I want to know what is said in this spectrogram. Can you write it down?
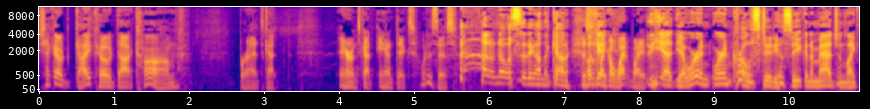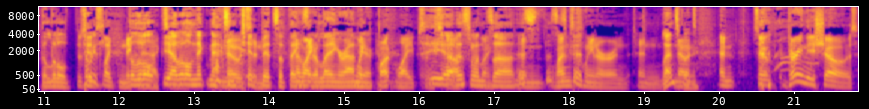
Check out geico.com. Brad's got Aaron's got antics. What is this? I don't know what's sitting on the counter. This okay. is like a wet wipe. Yeah, yeah, we're in we're in Carolla Studio, so you can imagine like the little There's always like the little yeah little knickknacks and tidbits of things like- that are laying around like here. butt wipes and Yeah, stuff. this one's, like- uh, this- and this lens cleaner and and Lens notes. cleaner. And so during these shows,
